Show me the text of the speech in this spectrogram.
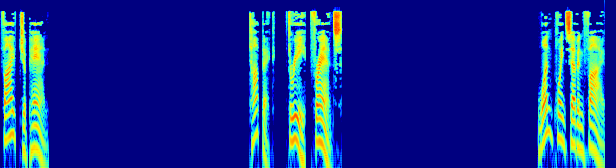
5 Japan Topic 3 France 1.75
